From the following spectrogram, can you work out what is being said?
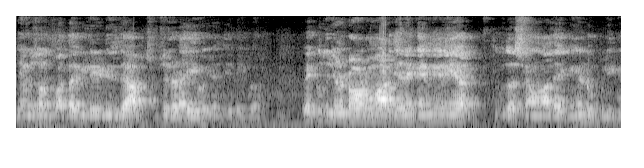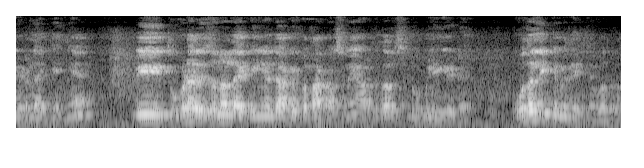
ਜਿਵੇਂ ਤੁਹਾਨੂੰ ਪਤਾ ਵੀ ਲੇਡੀਜ਼ ਦੇ ਆਪਸ ਵਿੱਚ ਲੜਾਈ ਹੋ ਜਾਂਦੀ ਹੈ ਕਈ ਵਾਰ। ਉਹ ਇੱਕ ਦੂਜੇ ਨੂੰ ਡਾਟ ਮਾਰਦੀਆਂ ਨੇ ਕਹਿੰਦੀਆਂ ਨੇ ਯਾਰ ਤੂੰ ਤਾਂ ਸਿਆਉਣਾ ਲੈ ਕੇ ਆਈ ਡੁਪਲੀਕੇਟ ਲੈ ਕੇ ਆਈ ਹੈ ਵੀ ਤੂੰ ਕਿਹੜਾ ਰੀਜਨਲ ਲੈ ਕੇ ਆਈ ਹੈ ਜਾ ਕੇ ਪਤਾ ਕਰ ਸੁਨਿਆਰ ਦਾ ਡੁਪਲੀਕੇਟ ਹੈ। ਉਹਦਾ ਲਈ ਕਿਵੇਂ ਦੇਖਦੇ ਹੋ ਬਦਲਾ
